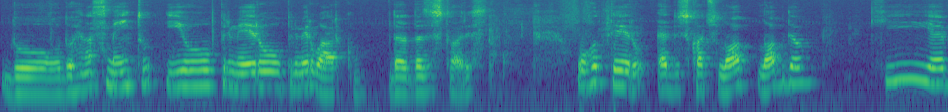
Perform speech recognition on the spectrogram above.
do, do Renascimento e o primeiro, o primeiro arco da, das histórias. O roteiro é do Scott Lob Lobdell, que é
